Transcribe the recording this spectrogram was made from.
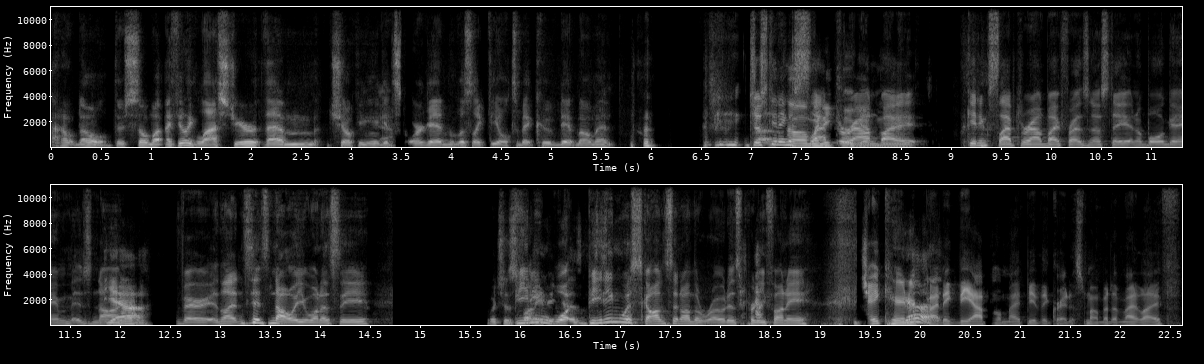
I don't know. There's so much. I feel like last year them choking Yeah. against Oregon was like the ultimate Cougnit moment. Just Uh, getting so slapped cool around by moments. getting slapped around by Fresno State in a bowl game is not yeah, very like it's not what you want to see. which is Beating what because- beating Wisconsin on the road is pretty funny. Jake Haener Yeah. biting the apple might be the greatest moment of my life.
